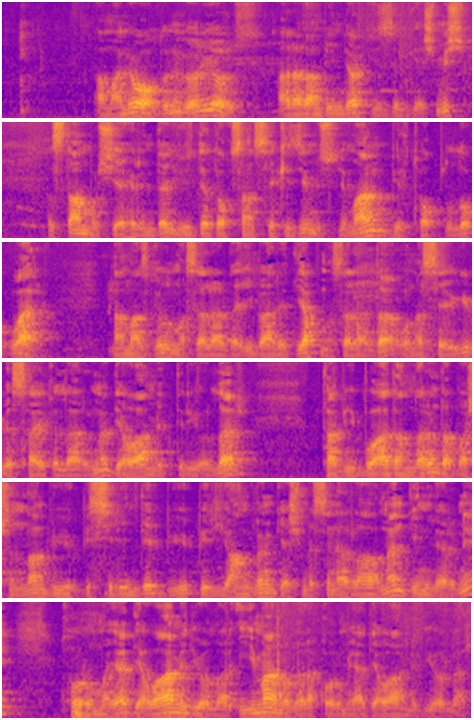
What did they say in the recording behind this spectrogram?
Ama ne olduğunu görüyoruz. Aradan 1400 yıl geçmiş. İstanbul şehrinde yüzde 98'i Müslüman bir topluluk var. Namaz kılmasalar da, ibadet yapmasalar da ona sevgi ve saygılarını devam ettiriyorlar. Tabi bu adamların da başından büyük bir silindir, büyük bir yangın geçmesine rağmen dinlerini korumaya devam ediyorlar. İman olarak korumaya devam ediyorlar.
